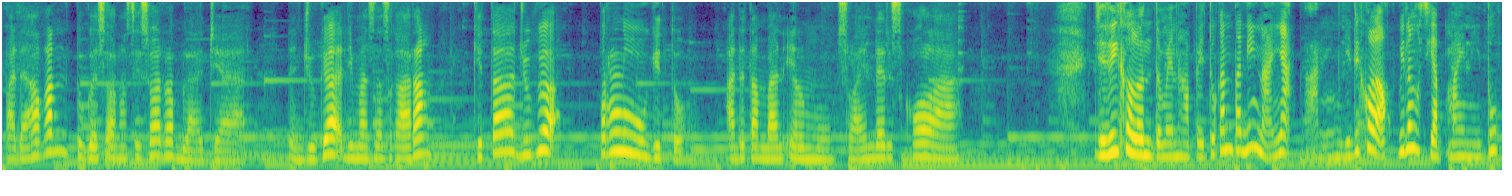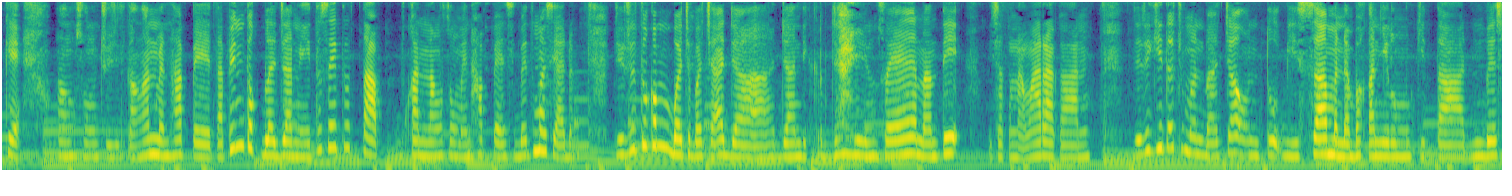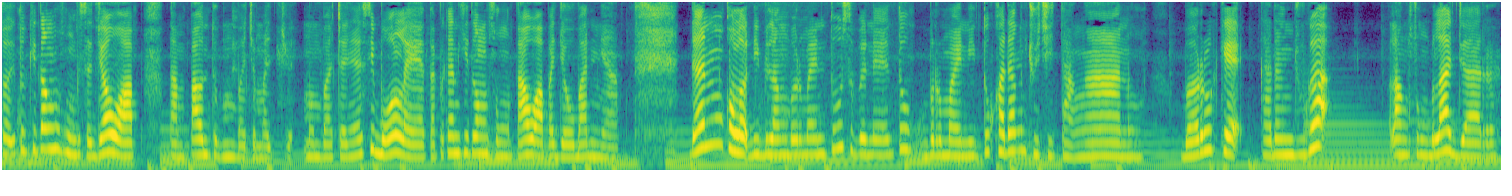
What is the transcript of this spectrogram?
Padahal kan tugas orang siswa adalah belajar. Dan juga di masa sekarang kita juga perlu gitu. Ada tambahan ilmu selain dari sekolah. Jadi kalau untuk main HP itu kan tadi nanya kan. Jadi kalau aku bilang siap main itu kayak langsung cuci tangan main HP tapi untuk belajarnya itu saya tetap bukan langsung main HP sebenarnya itu masih ada. Jadi itu kan baca-baca aja jangan dikerjain. Saya nanti bisa kena marah kan. Jadi kita cuma baca untuk bisa menambahkan ilmu kita. Dan besok itu kita langsung bisa jawab. Tanpa untuk membaca membacanya sih boleh tapi kan kita langsung tahu apa jawabannya. Dan kalau dibilang bermain tuh sebenarnya itu bermain itu kadang cuci tangan. Baru kayak kadang juga langsung belajar.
